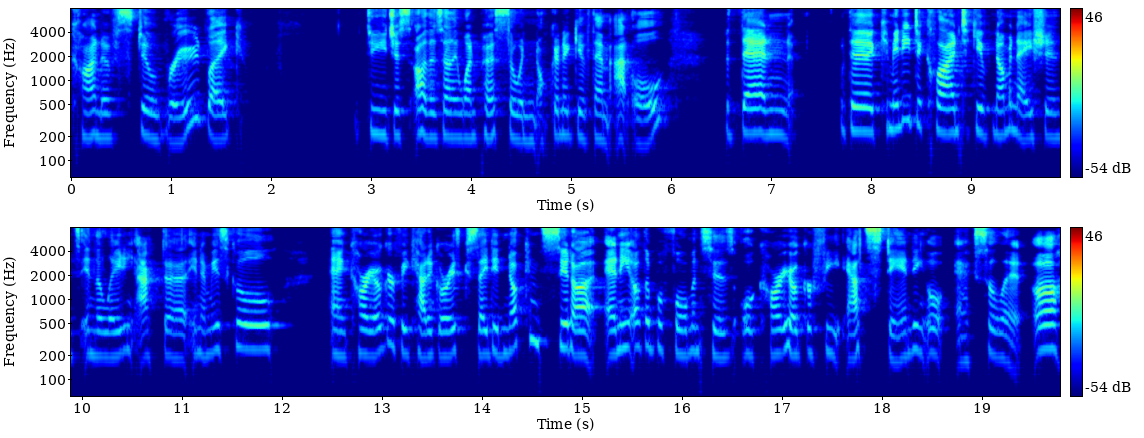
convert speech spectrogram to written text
kind of still rude. Like, do you just oh, there's only one person, so we're not going to give them at all? But then the committee declined to give nominations in the leading actor in a musical and choreography categories because they did not consider any of the performances or choreography outstanding or excellent. Ugh,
